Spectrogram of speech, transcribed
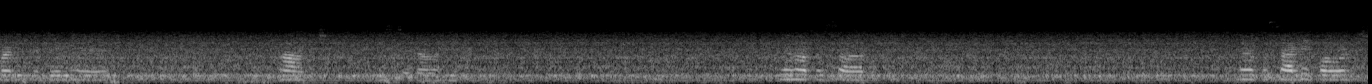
हमारी कटिंग है। आठ इस जगह यहाँ पर सात। यहाँ पर साढ़े पाँच।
